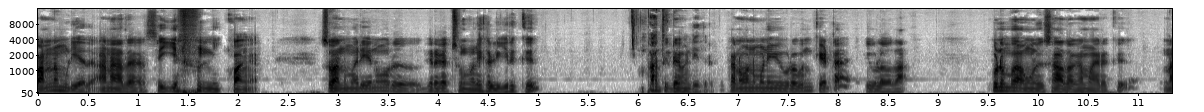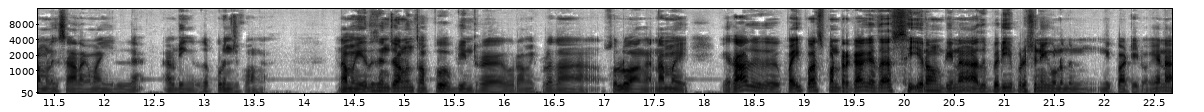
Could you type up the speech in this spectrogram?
பண்ண முடியாது. ஆனால் அதை செய்யணும்னு நிற்பாங்க ஸோ அந்த மாதிரியான ஒரு கிரக சூழ்நிலைகள் இருக்குது பார்த்துக்கிட வேண்டியது இருக்குது கணவன் மனைவி உறவுன்னு கேட்டால் இவ்வளோ தான் குடும்பம் அவங்களுக்கு சாதகமாக இருக்குது நம்மளுக்கு சாதகமாக இல்லை அப்படிங்கிறத புரிஞ்சுக்கோங்க. நம்ம எது செஞ்சாலும் தப்பு அப்படின்ற ஒரு அமைப்பில் தான் சொல்லுவாங்க. நம்ம ஏதாவது பைபாஸ் பண்ணுறக்காக ஏதாவது செய்கிறோம் அப்படின்னா அது பெரிய பிரச்சனையை கொண்டு வந்து நிப்பாட்டிடும். ஏன்னா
